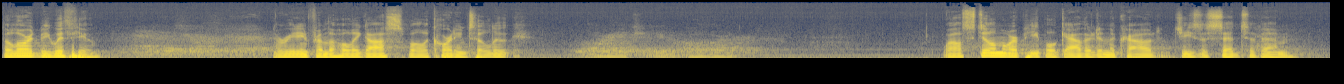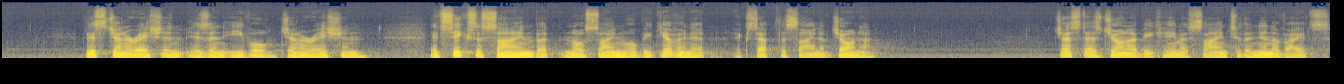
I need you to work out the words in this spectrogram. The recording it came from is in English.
The Lord be with you. A reading from the Holy Gospel according to Luke. To You, While still more people gathered in the crowd, Jesus said to them, This generation is an evil generation. It seeks a sign, but no sign will be given it except the sign of Jonah. Just as Jonah became a sign to the Ninevites,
